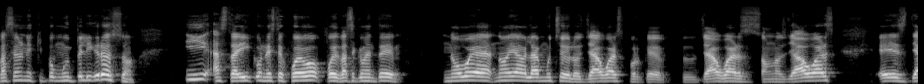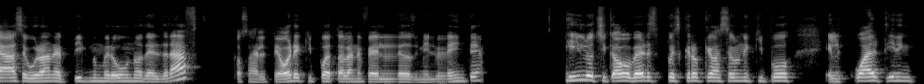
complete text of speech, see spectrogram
va a ser un equipo muy peligroso. Y hasta ahí con este juego, pues básicamente no voy a, no voy a hablar mucho de los Jaguars porque los Jaguars son los Jaguars. Es ya aseguraron el pick número uno del draft, o sea, el peor equipo de toda la NFL de 2020. Y los Chicago Bears, pues creo que va a ser un equipo el cual tienen,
